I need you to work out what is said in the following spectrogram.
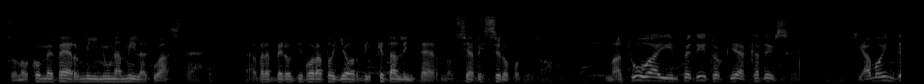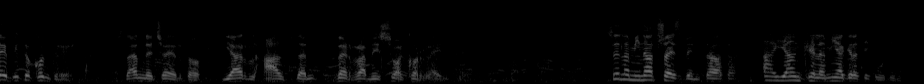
Sono come vermi in una mela guasta. Avrebbero divorato Jorvik dall'interno se avessero potuto. Ma tu hai impedito che accadesse. Siamo in debito con te. Stanne certo, Jarl Halfdan verrà messo al corrente. Se la minaccia è sventata, hai anche la mia gratitudine.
